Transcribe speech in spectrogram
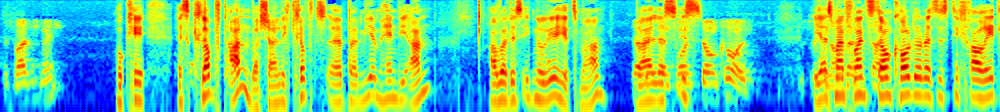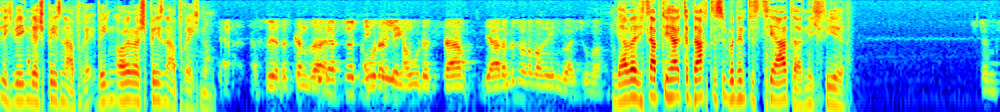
Das weiß ich nicht. Okay, es klopft an, wahrscheinlich klopft es äh, bei mir im Handy an, aber das ignoriere ich jetzt mal, Ja, weil es ist, Stone Cold. Ja, ist genau mein Freund. Stone Cold oder es ist die Frau Redlich wegen der Spesenabre wegen eurer Spesenabrechnung. Achso, ja, das kann sein. das wird nicht oh, das, oh, das da, ja, da müssen wir nochmal reden gleich drüber. Ja, weil ich glaube, die hat gedacht, das übernimmt das Theater, nicht wir. Stimmt.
